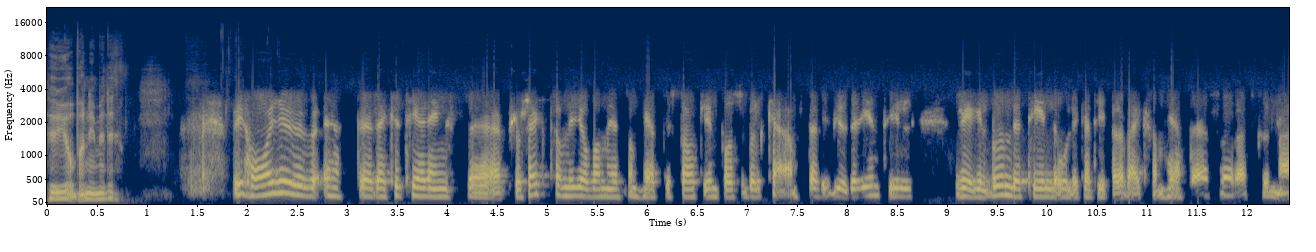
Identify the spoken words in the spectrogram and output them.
Hur jobbar ni med det? Vi har ju ett rekryteringsprojekt som vi jobbar med som heter Start Impossible Camp där vi bjuder in till regelbundet till olika typer av verksamheter för att kunna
